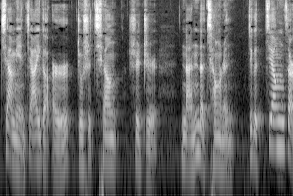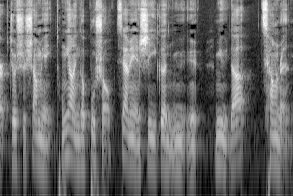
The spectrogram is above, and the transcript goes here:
下面加一个儿，就是“羌”，是指男的羌人。这个“姜”字儿就是上面同样一个部首，下面是一个女女的羌人。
